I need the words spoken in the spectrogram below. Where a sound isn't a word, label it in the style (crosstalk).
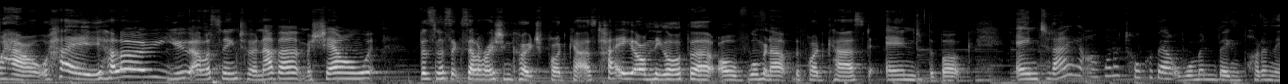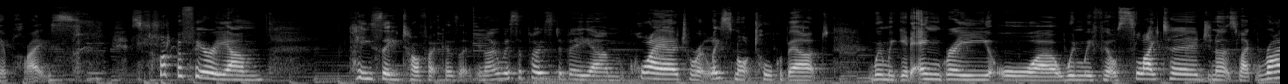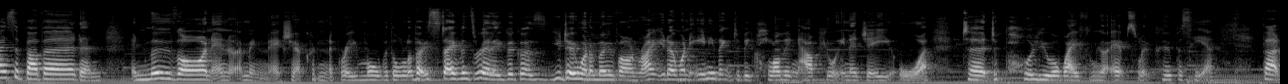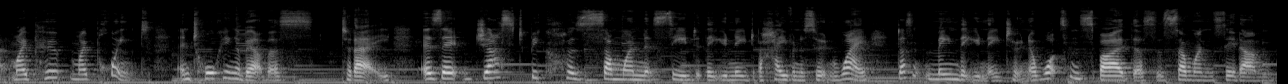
Wow. Hey, hello. You are listening to another Michelle Business Acceleration Coach podcast. Hey, I'm the author of Woman Up, the podcast, and the book. And today I want to talk about women being put in their place. (laughs) it's not a very um, PC topic, is it? You know, we're supposed to be um, quiet or at least not talk about when we get angry or when we feel slighted. You know, it's like rise above it and, and move on. And I mean, actually, I couldn't agree more with all of those (laughs) statements, really, because you do want to move on, right? You don't want anything to be clogging up your energy or to, to pull you away from your absolute purpose here. But my, per- my point in talking about this today is that just because someone said that you need to behave in a certain way doesn't mean that you need to. Now, what's inspired this is someone said, um,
